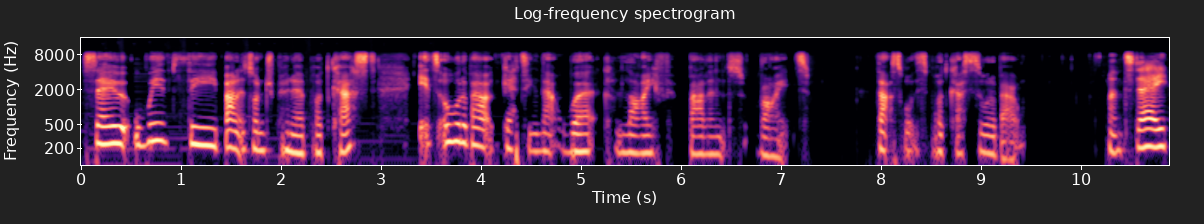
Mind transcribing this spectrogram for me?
So, with the Balanced Entrepreneur podcast, it's all about getting that work life balance right. That's what this podcast is all about. And today,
